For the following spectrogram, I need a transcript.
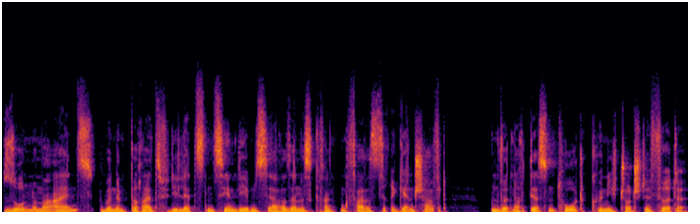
Sohn Nummer 1 übernimmt bereits für die letzten zehn Lebensjahre seines kranken Vaters die Regentschaft und wird nach dessen Tod König George IV.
